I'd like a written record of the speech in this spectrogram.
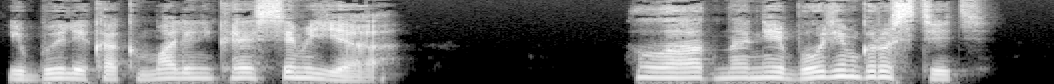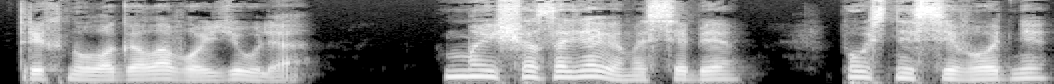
и были как маленькая семья. «Ладно, не будем грустить», — тряхнула головой Юля. «Мы еще заявим о себе. Пусть не сегодня,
